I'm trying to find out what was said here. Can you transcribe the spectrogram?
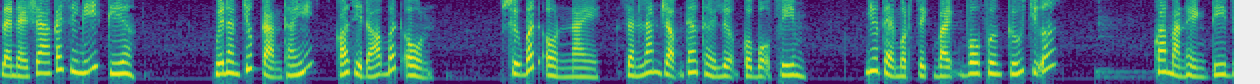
lại nảy ra cái suy nghĩ kia? Nguyễn nam trúc cảm thấy có gì đó bất ổn sự bất ổn này dần lan rộng theo thời lượng của bộ phim. Như thể một dịch bệnh vô phương cứu chữa. Qua màn hình tv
